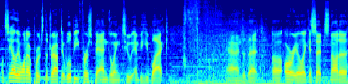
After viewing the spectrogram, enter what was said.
Let's see how they want to approach the draft. It will be first ban going to MVP Black. And that uh, Auriel, like I said, it's not a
